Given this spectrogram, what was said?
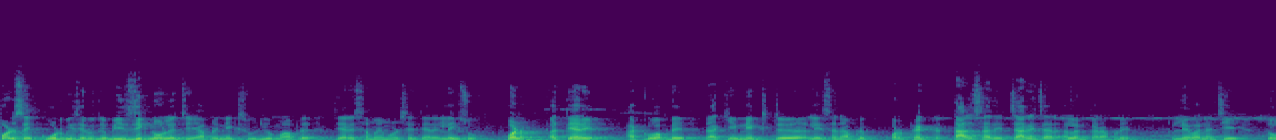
પડશે. કોડ વિશેનું જે બેઝિક નોલેજ છે એ આપણે નેક્સ્ટ વિડીયોમાં આપણે જ્યારે સમય મળશે ત્યારે લઈશું. પણ અત્યારે આટલું આપણે રાખીએ. નેક્સ્ટ લેસન આપણે પરફેક્ટ તાલ સાથે ચારે ચાર અલંકાર આપણે લેવાના છીએ. તો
